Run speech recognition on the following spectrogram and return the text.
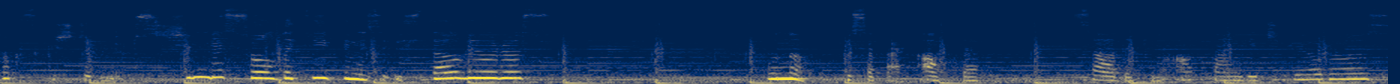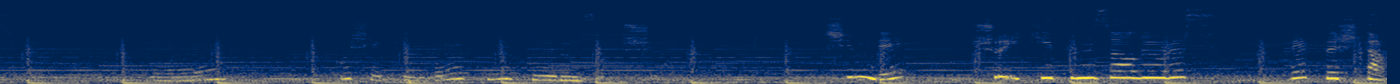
Çok sıkıştırmıyoruz. Şimdi soldaki ipimizi üste alıyoruz. Bunu bu sefer altta sağdakini alttan geçiriyoruz ve bu şekilde bir düğümümüz oluşuyor. Şimdi şu iki ipimizi alıyoruz ve dıştan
